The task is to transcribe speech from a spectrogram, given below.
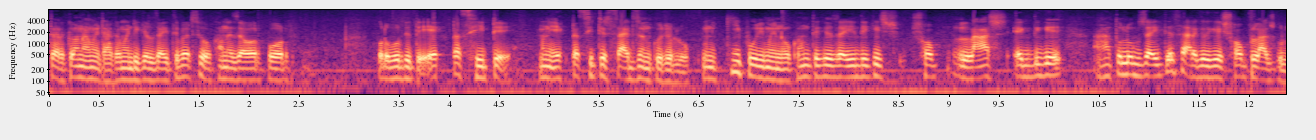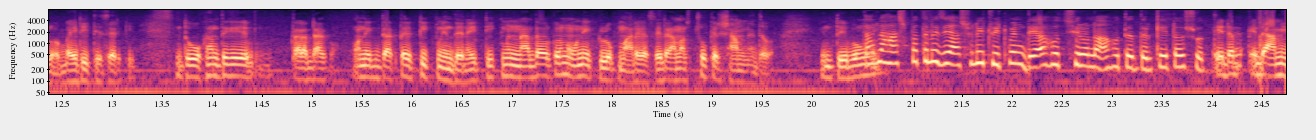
তার কারণে আমি ঢাকা মেডিকেল যাইতে পারছি। ওখানে যাওয়ার পর পরবর্তীতে একটা সিটে মানে একটা সিটের চারজন করে লোক। মানে কি পরিমাণে? ওখান থেকে যাই দেখি সব লাশ একদিকে আহত লোক যাইতেছে আর একদিকে সব লাশগুলো বাইরেতেছে আর কি। কিন্তু ওখান থেকে তারা ডাক অনেক ডাক্তার ট্রিটমেন্ট দেয় না। এই ট্রিটমেন্ট না দেওয়ার কারণে অনেক লোক মারা গেছে। এটা আমার চোখের সামনে দেওয়া। কিন্তু এবং তাহলে হাসপাতালে যে আসলে ট্রিটমেন্ট দেওয়া হচ্ছিল না আহতদেরকে এটাও সত্যি এটা এটা আমি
